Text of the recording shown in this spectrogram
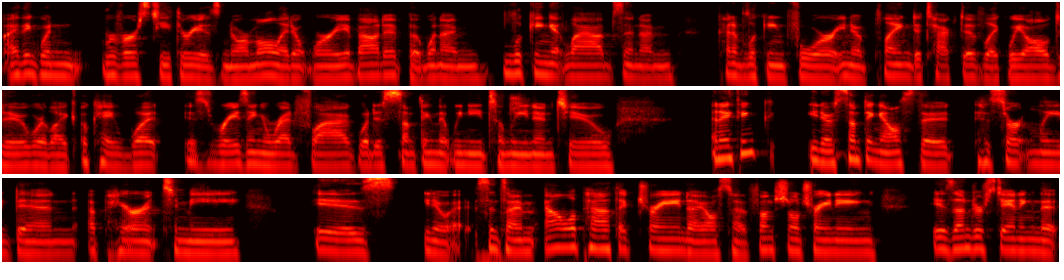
I think when reverse T3 is normal, I don't worry about it. But when I'm looking at labs and I'm kind of looking for, you know, playing detective like we all do, we're like, okay, what is raising a red flag? What is something that we need to lean into? And I think, you know, something else that has certainly been apparent to me is, you know, since I'm allopathic trained, I also have functional training is understanding that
